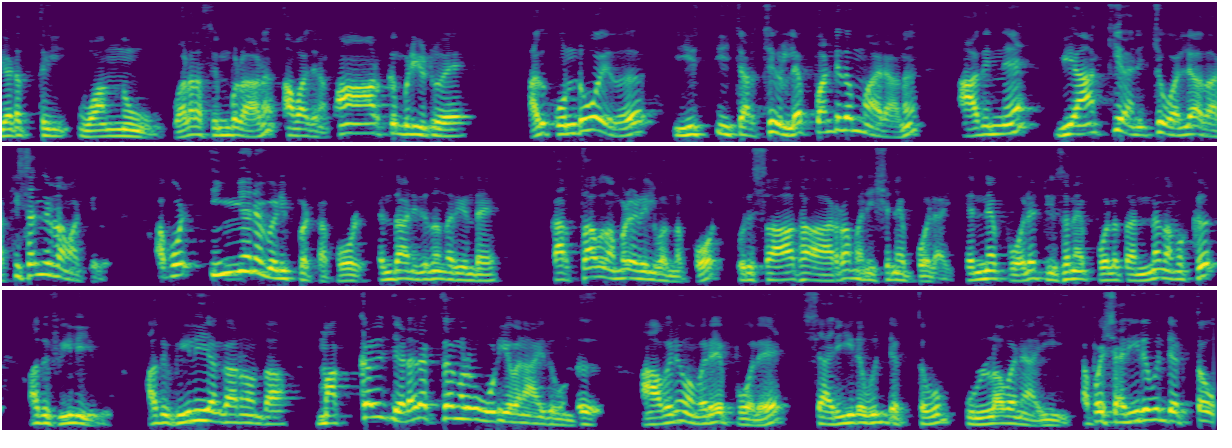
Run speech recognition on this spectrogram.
ജഡത്തിൽ വന്നു. വളരെ സിമ്പിളാണ് ആ വചനം. ആർക്കും പിടികിട്ടുവേ. അത് കൊണ്ടുപോയത് ഈ ഈ ചർച്ചകളിലെ പണ്ഡിതന്മാരാണ്. അതിനെ വ്യാഖ്യാനിച്ചു വല്ലാതാക്കി സങ്കീർണമാക്കിയത്. അപ്പോൾ ഇങ്ങനെ വെളിപ്പെട്ടപ്പോൾ എന്താണ് ഇതെന്ന് അറിയണ്ടേ? കർത്താവ് നമ്മുടെ ഇടയിൽ വന്നപ്പോൾ ഒരു സാധാരണ മനുഷ്യനെ പോലായി. എന്നെ പോലെ ട്യൂസനെ പോലെ തന്നെ നമുക്ക് അത് ഫീൽ ചെയ്തു. അത് ഫീൽ ചെയ്യാൻ കാരണം എന്താ? മക്കൾ ജഡരക്തങ്ങളോട് കൂടിയവനായതുകൊണ്ട് അവനും അവരെ പോലെ ശരീരവും രക്തവും ഉള്ളവനായി. അപ്പൊ ശരീരവും രക്തവും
